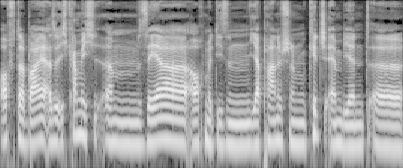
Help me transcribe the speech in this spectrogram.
oft dabei. Also ich kann mich ähm, sehr auch mit diesem japanischen Kitsch-Ambient äh, äh,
